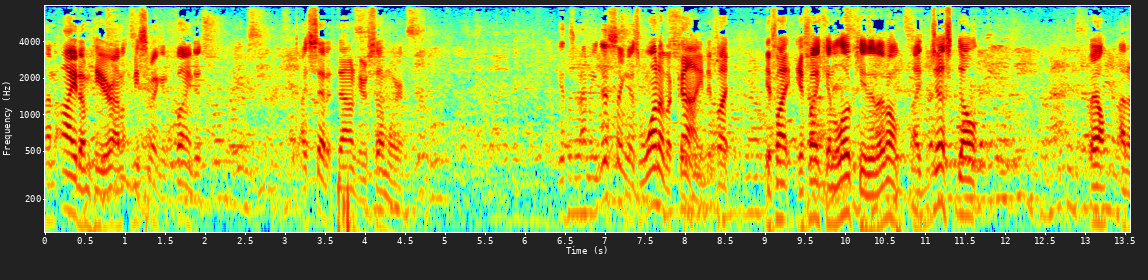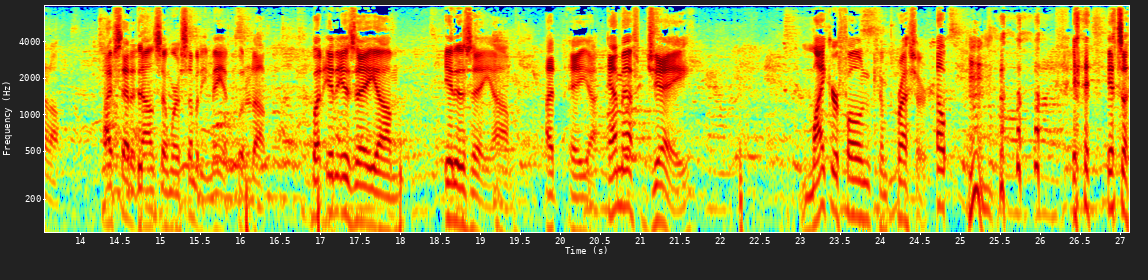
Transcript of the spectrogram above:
an item here. Let me see if I can find it. I set it down here somewhere. It's, I mean, this thing is one of a kind. If I, if I, if I can locate it, I don't. I just don't. Well, I don't know. I've set it down somewhere. Somebody may have put it up, but it is a, um, it is a, um, a, a, a uh, MFJ microphone compressor. Hmm. it's a.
